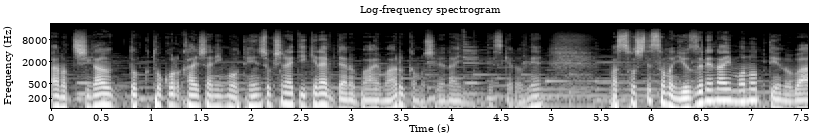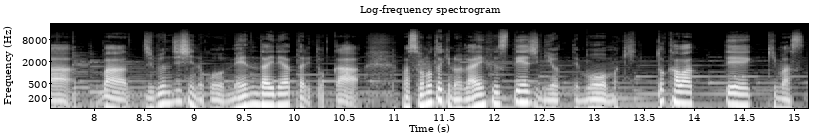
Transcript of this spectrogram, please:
あの違うところ、会社にもう転職しないといけないみたいな場合もあるかもしれないんですけどね。まあ、そしてその譲れないものっていうのは、まあ、自分自身のこう年代であったりとか、まあ、その時のライフステージによっても、まあ、きっと変わってってきます。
